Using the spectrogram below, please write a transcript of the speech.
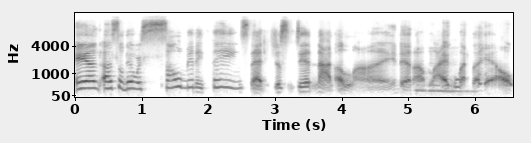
And uh, so there were so many things that just did not align. And I'm mm-hmm. like, what the hell?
